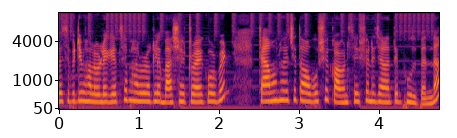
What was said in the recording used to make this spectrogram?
রেসিপিটি ভালো লেগেছে, ভালো লাগলে বাসায় ট্রাই করবেন। কেমন হয়েছে তা অবশ্যই কমেন্ট সেকশনে জানাতে ভুলবেন না।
